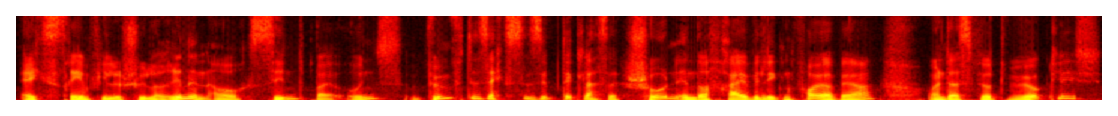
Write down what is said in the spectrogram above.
extrem viele Schülerinnen auch sind bei uns fünfte, sechste, siebte Klasse schon in der Freiwilligen Feuerwehr. Und das wird wirklich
